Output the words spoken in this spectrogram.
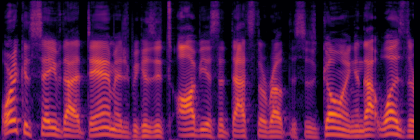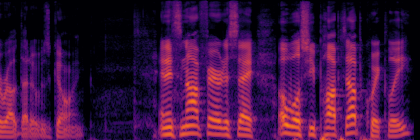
or I could save that damage because it's obvious that that's the route this is going, and that was the route that it was going. And it's not fair to say, oh well, she popped up quickly,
